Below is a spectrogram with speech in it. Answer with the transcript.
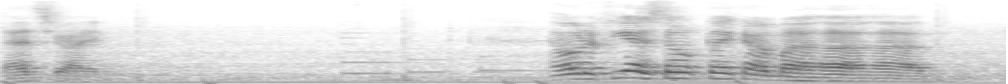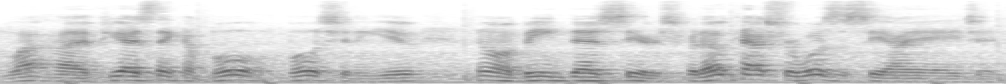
That's right. Oh, and if you guys don't think I'm uh, uh, uh, if you guys think I'm bull- bullshitting you, no, I'm being dead serious. Fidel Castro was a CIA agent.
